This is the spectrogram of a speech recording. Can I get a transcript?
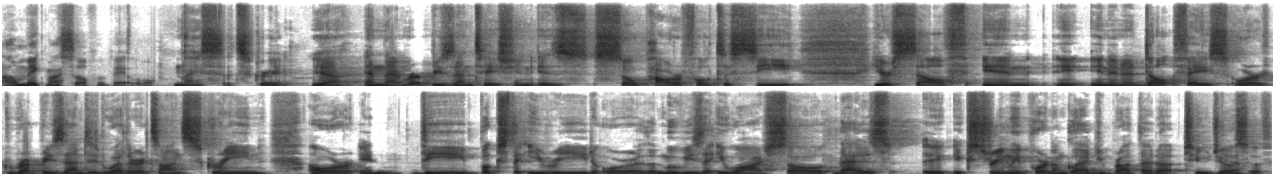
I'll make myself available. Nice, that's great. Yeah, and that representation is so powerful to see yourself in in an adult face or represented, whether it's on screen or in the books that you you read or the movies that you watch. So that is extremely important. I'm glad you brought that up too, Joseph.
